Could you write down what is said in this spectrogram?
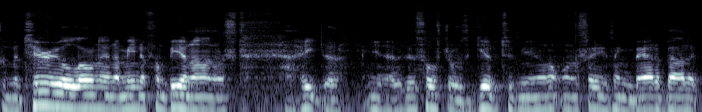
The material on it, I mean, if I'm being honest, I hate to, you know, this holster was given to me. And I don't want to say anything bad about it,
